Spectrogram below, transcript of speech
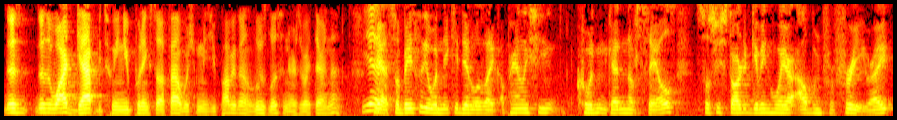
There's there's a wide gap between you putting stuff out, which means you're probably gonna lose listeners right there and then. yeah. Yeah. so basically what Nicki did was like apparently she couldn't get enough sales, so she started giving away her album for free, right?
